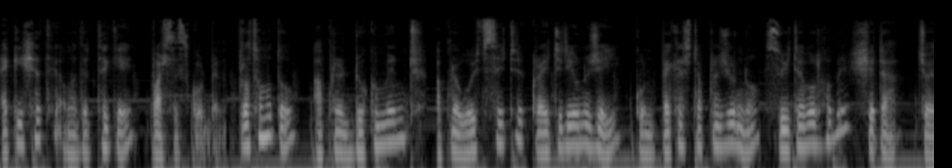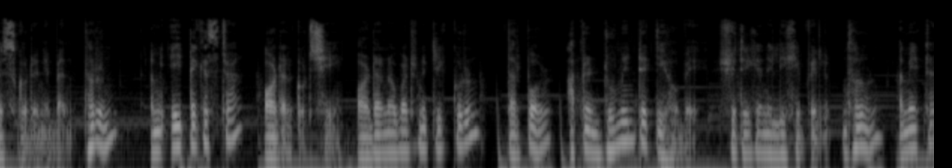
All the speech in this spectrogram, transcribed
একই সাথে আমাদের থেকে পারচেস করবেন? প্রথমত, আপনার ডকুমেন্ট, আপনার ওয়েবসাইটের ক্রাইটেরিয়া অনুযায়ী কোন প্যাকেজটা আপনার জন্য সুইটেবল হবে সেটা চয়েস করে নেবেন। ধরুন, আমি এই প্যাকেজটা অর্ডার করছি। অর্ডার নাও বাটনে ক্লিক করুন, তারপর আপনার ডোমেনটা কি হবে সেটা এখানে লিখে ফেলুন। ধরুন, আমি একটা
